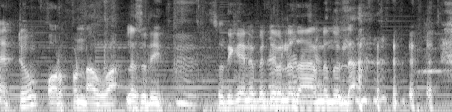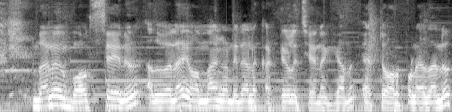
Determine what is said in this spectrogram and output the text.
ഏറ്റവും ഉറപ്പുണ്ടാവുക. അല്ലേ സുധി? സുധിക്ക് അതിനെ പറ്റി വലിയ ധാരണയൊന്നുമില്ല. എന്നാലും ബോക്സ് ചെയിന് അതുപോലെ ഒന്നാം കണ്ടിട്ടുള്ള കട്ടികൾ ചെയിനൊക്കെയാണ് ഏറ്റവും ഉറപ്പുള്ള. ഏതായാലും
